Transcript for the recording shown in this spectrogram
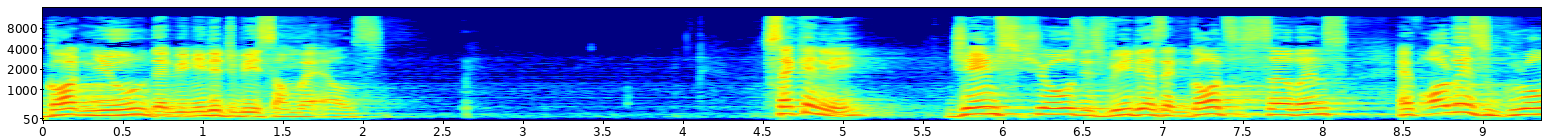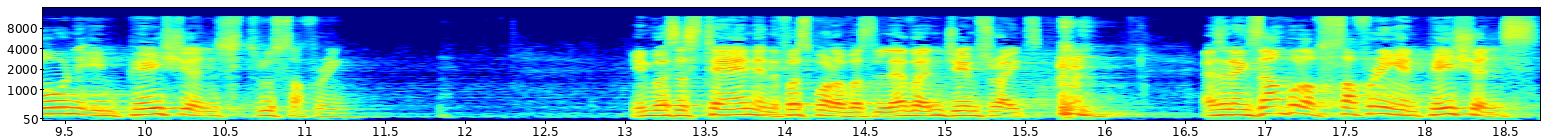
God knew that we needed to be somewhere else. Secondly, James shows his readers that God's servants have always grown in patience through suffering. In verses 10 and the first part of verse 11, James writes As an example of suffering and patience,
